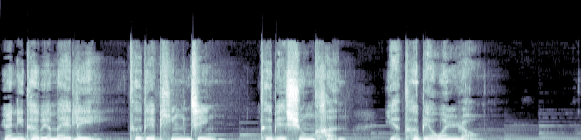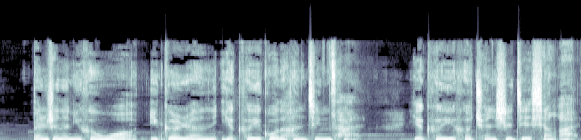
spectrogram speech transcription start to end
愿你特别美丽，特别平静，特别凶狠，也特别温柔。单身的你和我，一个人也可以过得很精彩，也可以和全世界相爱。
